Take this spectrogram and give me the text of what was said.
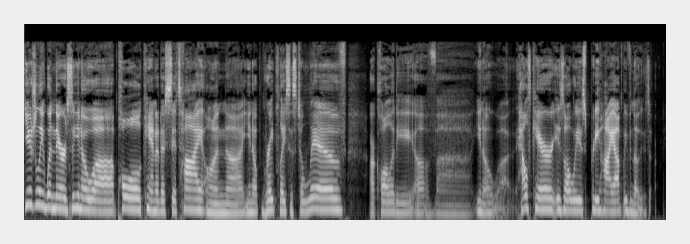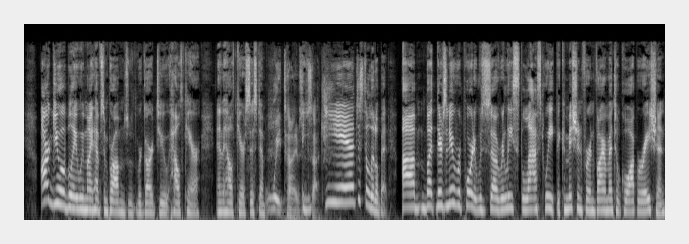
Usually, when there's you know a poll, Canada sits high on uh, you know great places to live. Our quality of uh, you know uh, healthcare is always pretty high up, even though it's arguably we might have some problems with regard to healthcare and the healthcare system. Wait times and such. Yeah, just a little bit. Um, but there's a new report. It was uh, released last week. The Commission for Environmental Cooperation.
